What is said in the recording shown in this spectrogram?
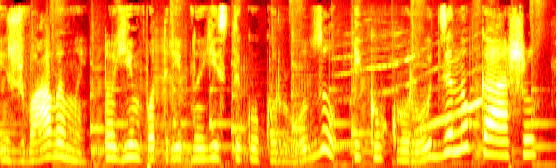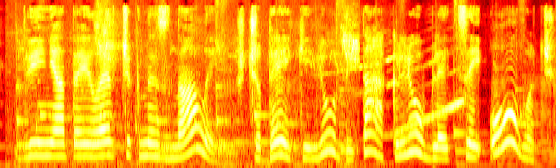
і жвавими, то їм потрібно їсти кукурудзу і кукурудзяну кашу. Двійнята і Левчик не знали, що деякі люди так люблять цей овоч,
